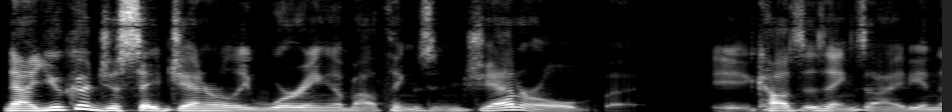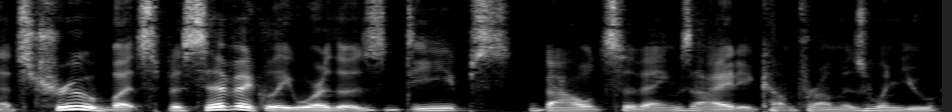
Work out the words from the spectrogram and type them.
Now you could just say generally worrying about things in general eh, it causes anxiety and that's true but specifically where those deep bouts of anxiety come from is when you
